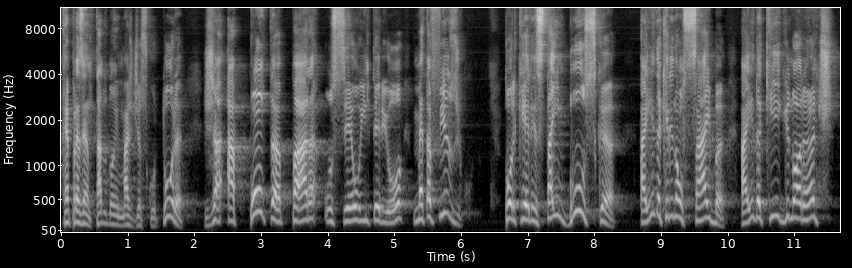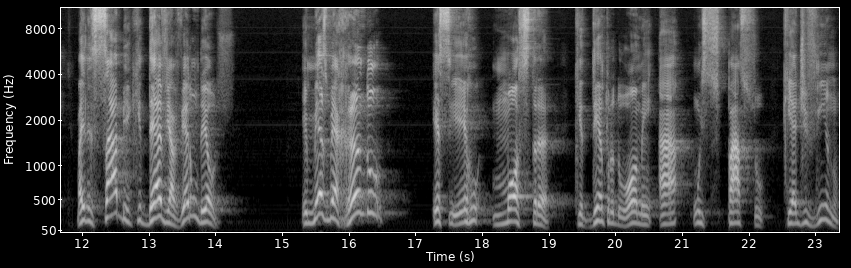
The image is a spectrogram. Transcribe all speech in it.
representado numa imagem de escultura, já aponta para o seu interior metafísico, porque ele está em busca, ainda que ele não saiba, ainda que ignorante, mas ele sabe que deve haver um Deus. E mesmo errando, esse erro mostra que dentro do homem há um espaço que é divino.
